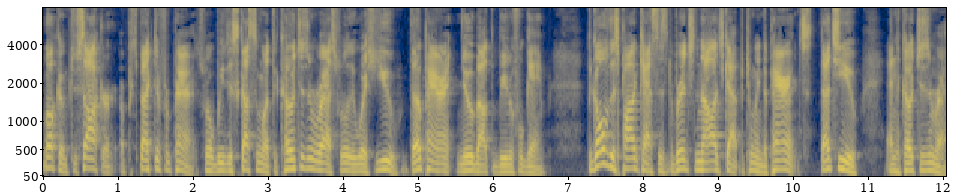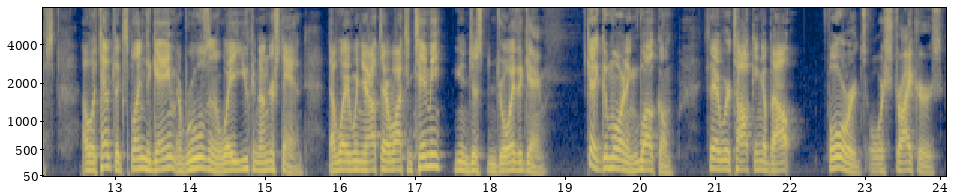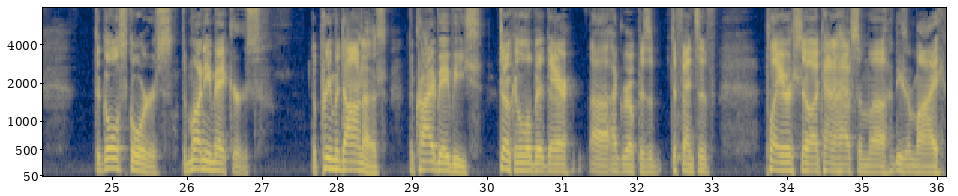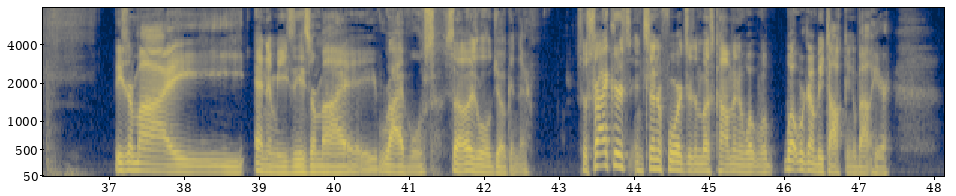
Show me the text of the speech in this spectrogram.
Welcome to Soccer, a perspective for parents. We'll be discussing what the coaches and refs really wish you, the parent, knew about the beautiful game. The goal of this podcast is to bridge the knowledge gap between the parents, that's you, and the coaches and refs. I will attempt to explain the game and rules in a way you can understand. That way, when you're out there watching Timmy, you can just enjoy the game. Okay, good morning. Welcome. Today we're talking about forwards or strikers, the goal scorers, the money makers, the prima donnas, the crybabies. Joking a little bit there. Uh, I grew up as a defensive player, so I kind of have some. Uh, these are my. These are my enemies. These are my rivals. So there's a little joke in there. So strikers and center forwards are the most common and what we're, what we're going to be talking about here.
